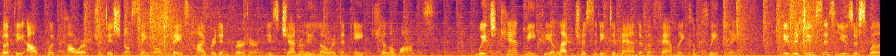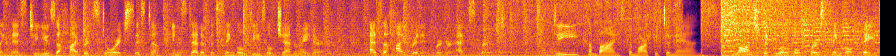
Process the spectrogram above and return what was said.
but the output power of traditional single-phase hybrid inverter is generally lower than 8 kilowatts, which can't meet the electricity demand of a family completely. It reduces users' willingness to use a hybrid storage system instead of a single diesel generator. As a hybrid inverter expert, Deye combines the market demands. Launch the global first single-phase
